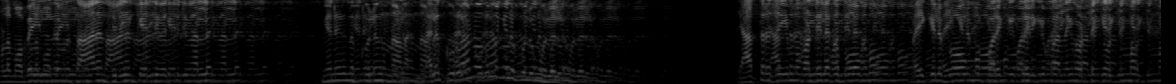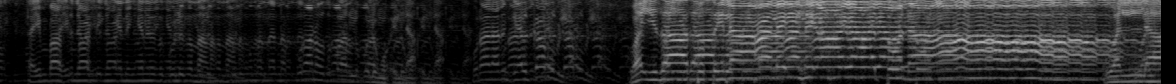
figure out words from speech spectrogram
നമ്മൾ മൊബൈലിൽ നിന്ന് സാധനം തിരികെ കയറ്റി വെച്ചിട്ട് നല്ല ഇങ്ങനെ ഇരുന്ന് കുലുങ്ങുന്നതാണ് എന്നാലും ഖുർആൻ ഒന്നും ഇങ്ങനെ കുലുങ്ങൂലല്ലോ യാത്ര ചെയ്യുമ്പോൾ വണ്ടിയിലൊക്കെ പോകുമ്പോൾ ബൈക്കിൽ പോകുമ്പോൾ പുറക്കൊക്കെ ഇരിക്കുമ്പോൾ അല്ലെങ്കിൽ ഒട്ടയ്ക്ക് ഇരിക്കുമ്പോൾ ടൈം പാസിന് വേണ്ടി ഇങ്ങനെ ഇങ്ങനെ കുലുങ്ങുന്നതാണ്. കുലുങ്ങുമ്പോൾ തന്നെ ഖുർആൻ ഒന്നും പാറിൽ കുലുങ്ങും ഇല്ല. ഖുർആൻ ആരും കേൾക്കാറില്ല വൈദാ തുതില അലൈഹി ആയാതുനാ. വല്ലാ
